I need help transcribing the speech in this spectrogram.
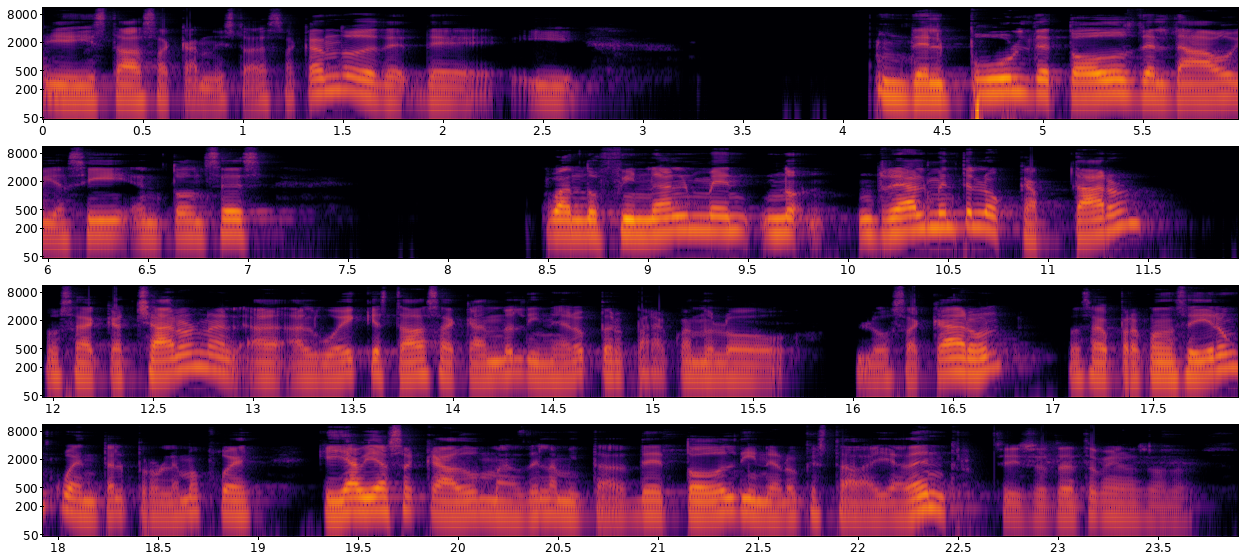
Y estaba sacando y estaba sacando de, y del pool de todos, del DAO y así. Entonces, cuando finalmente, no, realmente lo captaron, o sea, cacharon al güey que estaba sacando el dinero, pero para cuando lo, lo sacaron, o sea, para cuando se dieron cuenta, el problema fue que ya había sacado más de la mitad de todo el dinero que estaba ahí adentro. Sí, 70 millones de dólares.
